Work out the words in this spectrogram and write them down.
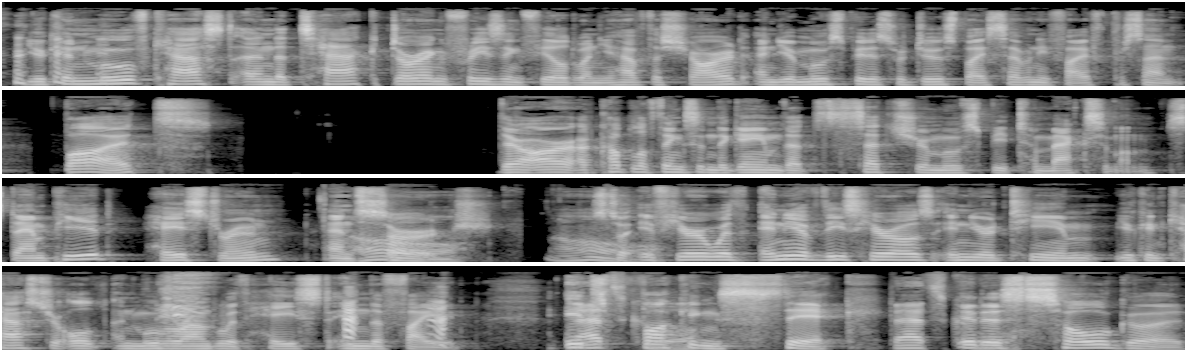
You can move, cast, and attack during freezing field when you have the shard, and your move speed is reduced by 75%. But there are a couple of things in the game that sets your move speed to maximum Stampede, Haste Rune, and Oh. Surge. oh, So if you're with any of these heroes in your team, you can cast your ult and move around with haste in the fight. It's That's cool. fucking sick. that's cool. It is so good.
